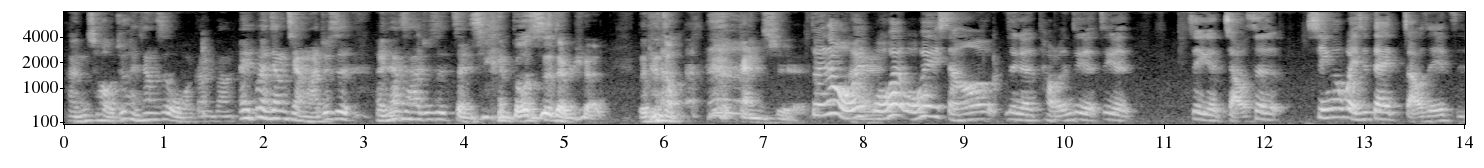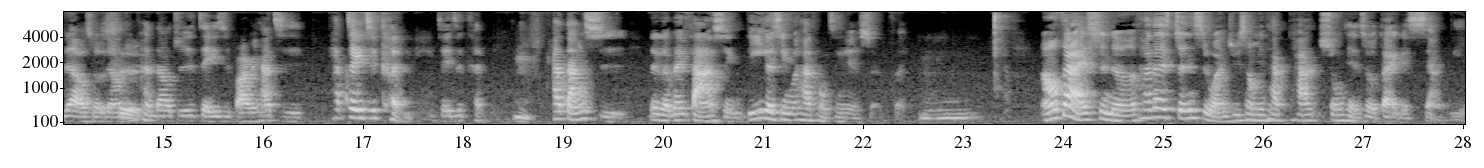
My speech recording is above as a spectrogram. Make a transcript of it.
很丑，就很像是我们刚刚哎，不能这样讲啊，就是很像是他就是整形很多次的人的那种感觉。对，那我会哎我会我会想要那个讨论这个这个这个角色，是因为我也是在找这些资料的时候，然后就看到就是这一只芭比，它其实它这一只肯尼，这一只肯尼，嗯，它当时那个被发行，第一个是因为它同性恋身份，嗯。然后再来是呢，它在真实玩具上面，它它胸前是有戴一个项链，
